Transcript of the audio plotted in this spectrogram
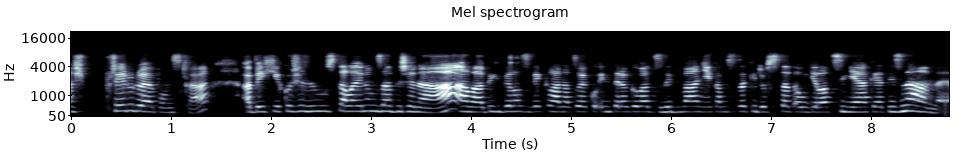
až přijedu do Japonska, abych jakože nezůstala jenom zavřená, ale abych byla zvyklá na to jako interagovat s lidma, někam se taky dostat a udělat si nějaké ty známé,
